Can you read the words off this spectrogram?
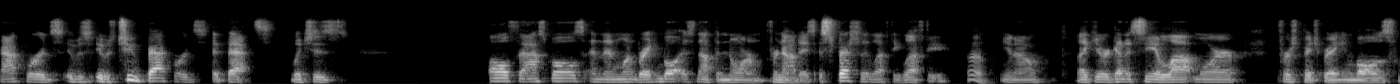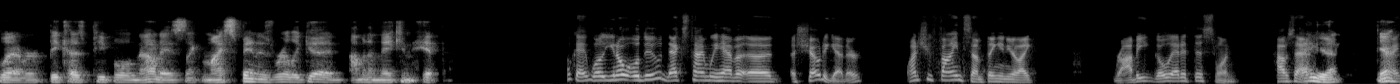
backwards. It was it was two backwards at bats, which is all fastballs and then one breaking ball is not the norm for nowadays, especially lefty lefty. Oh. You know, like you're going to see a lot more first pitch breaking balls, whatever, because people nowadays, like my spin is really good. I'm going to make him hit. Okay. Well, you know what we'll do next time we have a, a show together? Why don't you find something and you're like, Robbie, go edit this one. How's that? Yeah. Yeah.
